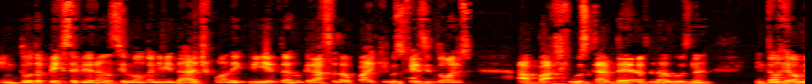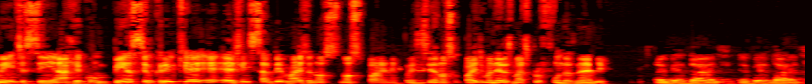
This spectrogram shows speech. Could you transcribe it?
em toda perseverança e longanimidade com alegria, dando graças ao Pai que vos fez idôneos, a parte que vos cabe da herança da luz, né? Então, realmente, assim, a recompensa, eu creio que é, é a gente saber mais do nosso, nosso Pai, né? Conhecer nosso Pai de maneiras mais profundas, né, Ali? É verdade, é verdade.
